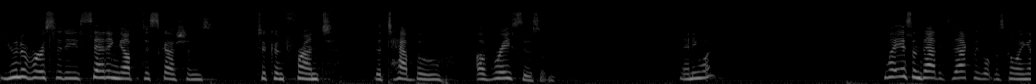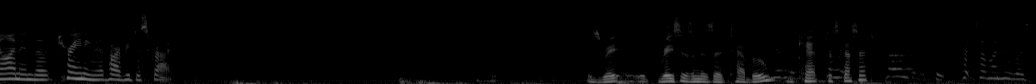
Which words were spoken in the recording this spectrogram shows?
universities setting up discussions to confront the taboo of racism? Anyone? Why isn't that exactly what was going on in the training that Harvey described? Is ra- racism is a taboo? Other You can't discuss it? Pro- someone who was,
